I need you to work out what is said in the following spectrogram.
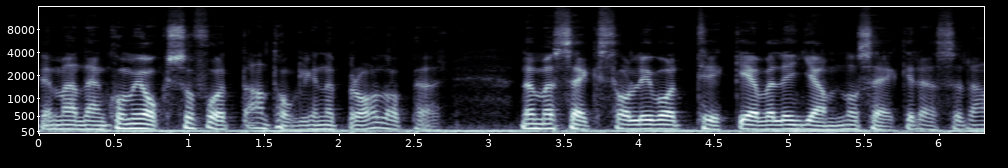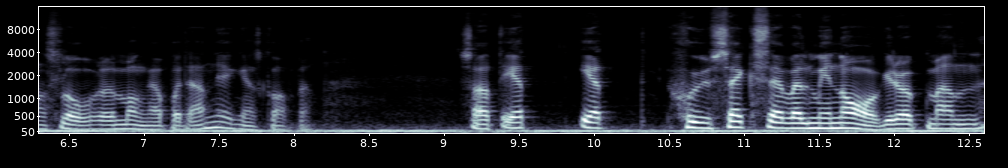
Eh, men den kommer ju också få ett, antagligen ett bra lopp här. Nummer 6 Hollywood Trick är väl en jämn och säker häst så den slår väl många på den egenskapen. Så att 1, 1, 7, 6 är väl min A-grupp men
